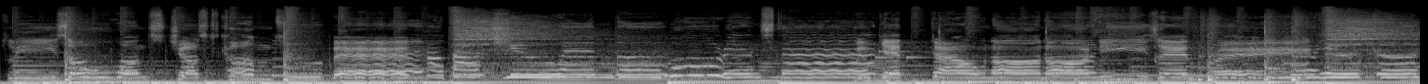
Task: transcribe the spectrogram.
Please, oh, once just come to bed. How about you get down on our knees and pray. Or you could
